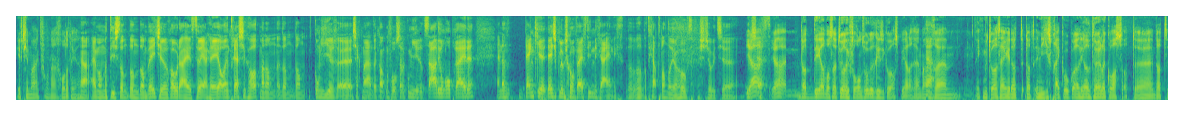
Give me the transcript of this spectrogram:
heeft gemaakt voor naar Roda te gaan. Ja, en maar Mathies, dan, dan, dan weet je, Roda heeft twee jaar geleden al interesse gehad. Maar dan, dan, dan kom je hier, eh, zeg maar, dan kan ik me voorstellen, kom je hier het stadion oprijden. En dan denk je, deze club is gewoon vijftiende geëindigd. Wat, wat- gaat er dan door je hoofd als je zoiets eh Ja, beseft? ja, dat deel was natuurlijk voor ons ook een risico als speler. Hè. Maar Ja. ehm, ik moet wel zeggen dat, dat in die gesprekken ook wel heel duidelijk was dat, eh, dat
